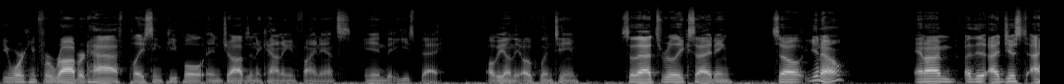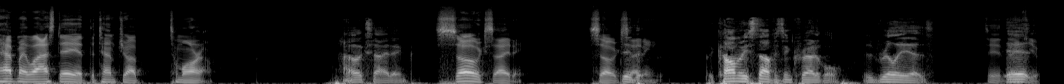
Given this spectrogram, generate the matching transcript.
be working for Robert Half, placing people in jobs in accounting and finance in the East Bay. I'll be on the Oakland team. So that's really exciting. So, you know, and I'm I just I have my last day at the temp job tomorrow. How exciting! So exciting. So Dude, exciting. The comedy stuff is incredible. It really is. Dude, thank it- you.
